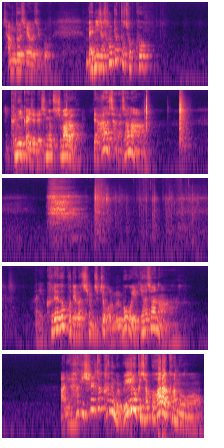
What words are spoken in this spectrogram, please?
잠도 재워주고 매니저 성격도 좋고. 그니까 이제 내 신경 쓰지 마라. 내 알아 잘하잖아. 하... 아니 그래갖고 내가 지금 직접 얼굴 보고 얘기하잖아 아니 하기 싫다 하는 걸 왜 이렇게 자꾸 하락하노?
